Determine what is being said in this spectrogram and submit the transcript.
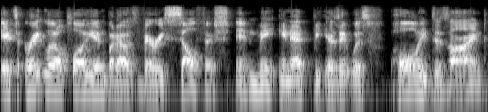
it's a great little plugin, but I was very selfish in making it because it was wholly designed.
